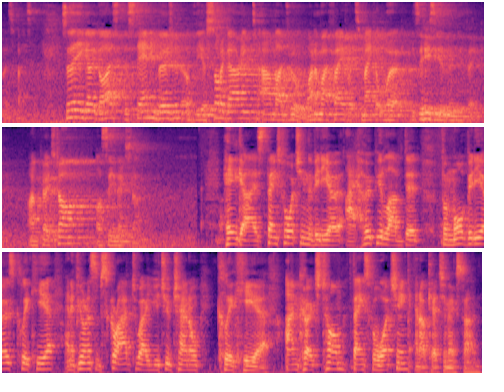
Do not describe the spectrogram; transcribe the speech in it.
let's face it. So there you go guys, the standing version of the Osotogari to armbar drill. One of my favorites, make it work. It's easier than you think. I'm Coach Tom, I'll see you next time. Hey guys, thanks for watching the video. I hope you loved it. For more videos, click here. And if you want to subscribe to our YouTube channel, click here. I'm Coach Tom. Thanks for watching and I'll catch you next time.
